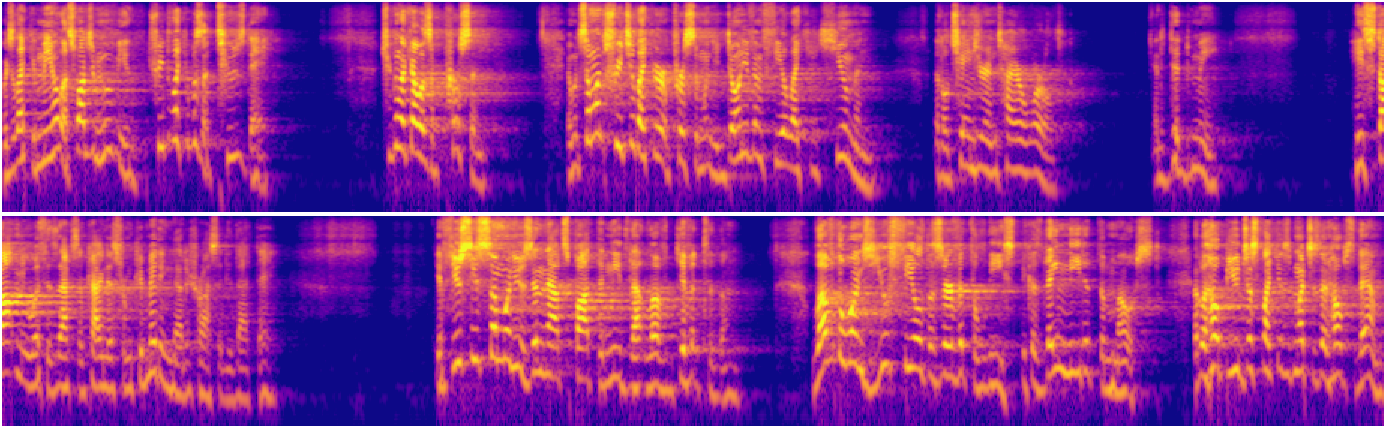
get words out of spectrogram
would you like a meal? Let's watch a movie. Treat it like it was a Tuesday. Treat me like I was a person. And when someone treats you like you're a person, when you don't even feel like you're human, it'll change your entire world. And it did to me. He stopped me with his acts of kindness from committing that atrocity that day. If you see someone who's in that spot that needs that love, give it to them. Love the ones you feel deserve it the least because they need it the most. It'll help you just like as much as it helps them.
